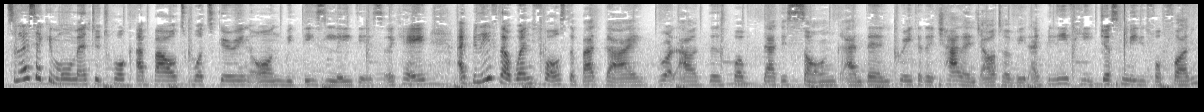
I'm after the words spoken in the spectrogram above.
So let's take a moment to talk about what's going on with these ladies, okay? I believe that when Falz the bad guy brought out this Bop Daddy song and then created a challenge out of it, I believe he just made it for fun.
